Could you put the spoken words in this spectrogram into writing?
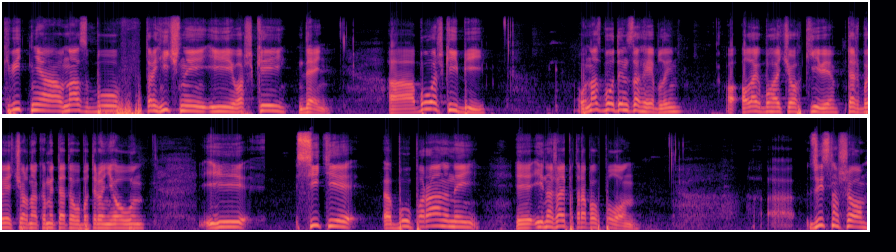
квітня у нас був трагічний і важкий день. Був важкий бій. У нас був один загиблий Олег Богачов Ківі, теж боєць Чорного комітету в батальйоні ОУН. І Сіті е, був поранений і, і, на жаль, потрапив в полон. Звісно, що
